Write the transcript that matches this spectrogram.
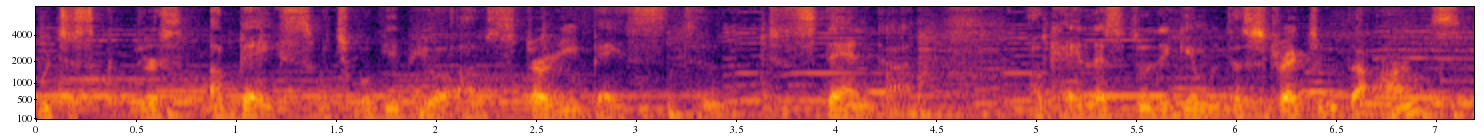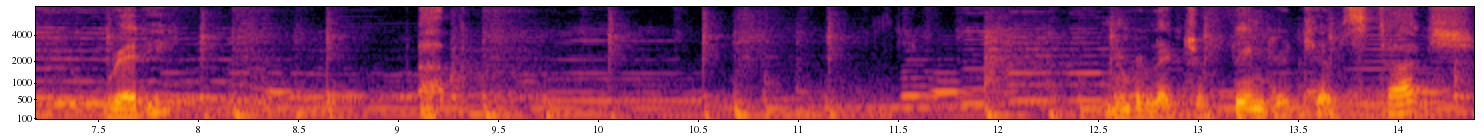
which is there's a base, which will give you a sturdy base to, to stand on. Okay, let's do it again with the stretch with the arms. Ready? Up. Remember, let your fingertips touch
